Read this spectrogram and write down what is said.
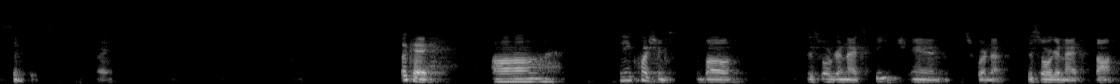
symptoms, right? Okay, uh, any questions about disorganized speech and disorganized thought.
